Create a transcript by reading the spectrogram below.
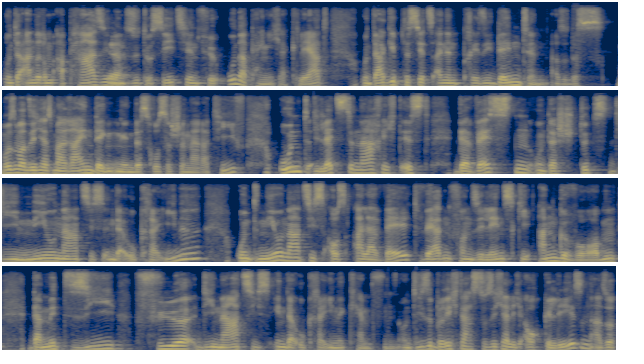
unter anderem Abhasien ja. und Südossetien für unabhängig erklärt. Und da gibt es jetzt einen Präsidenten. Also das muss man sich erstmal reindenken in das russische Narrativ. Und die letzte Nachricht ist, der Westen unterstützt die Neonazis in der Ukraine und Neonazis aus aller Welt werden von Zelensky angeworben, damit sie für die Nazis in der Ukraine kämpfen. Und diese Berichte hast du sicherlich auch gelesen, also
